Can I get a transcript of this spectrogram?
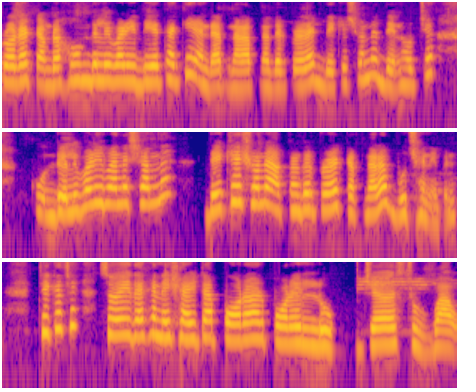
প্রোডাক্ট আমরা হোম ডেলিভারি দিয়ে থাকি। অ্যান্ড আপনারা আপনাদের প্রোডাক্ট দেখে শুনে দেন হচ্ছে ডেলিভারি ম্যানের সামনে দেখে শুনে আপনাদের প্রোডাক্ট আপনারা বুঝে নেবেন, ঠিক আছে? সো এই দেখেন, এই শাড়িটা পরার পরের লুক জাস্ট ওয়াও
